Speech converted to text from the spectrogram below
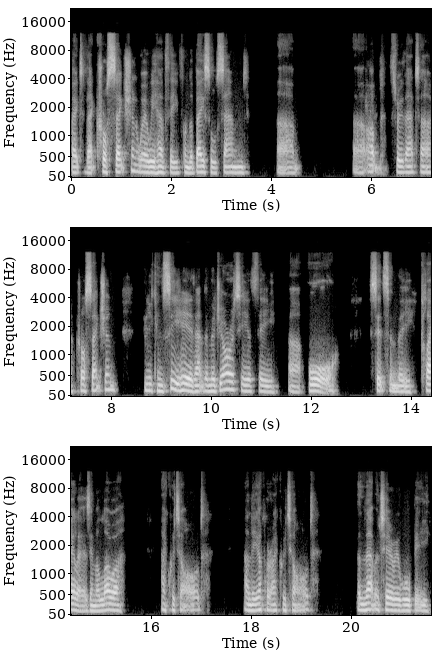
back to that cross section where we have the from the basal sand um, uh, up through that uh, cross section. And you can see here that the majority of the uh, ore sits in the clay layers in the lower aquitard and the upper aquitard and that material will be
